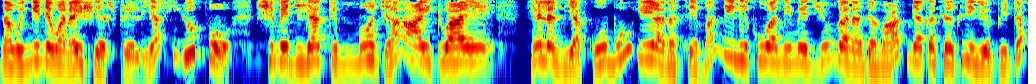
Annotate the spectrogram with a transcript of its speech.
na wengine wanaishi australia. Yupo shimeji yake mmoja aitwaye helen yakubu yeye anasema nilikuwa nimejiunga na jamaat miaka thelathini iliyopita.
